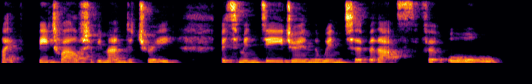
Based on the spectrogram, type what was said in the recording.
Like B12 should be mandatory, vitamin D during the winter, but that's for all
